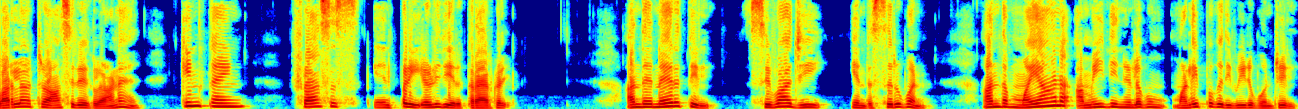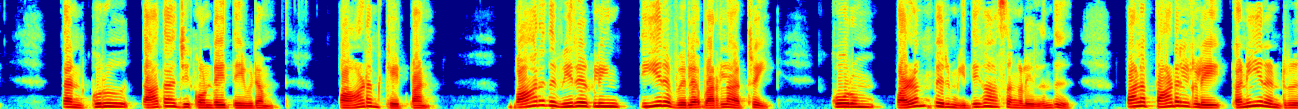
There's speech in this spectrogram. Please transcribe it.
வரலாற்று ஆசிரியர்களான கின்கைன் பிராசஸ் எப்படி எழுதியிருக்கிறார்கள். அந்த நேரத்தில் சிவாஜி என்ற சிறுவன் அந்த மயான அமைதி நிலவும் மலைப்பகுதி வீடு ஒன்றில் தன் குரு தாதாஜி கொண்டைத்தேவிடம் பாடம் கேட்பான். பாரத வீரர்களின் தீர வில வரலாற்றை கூறும் பழம்பெரும் இதிகாசங்களிலிருந்து பல பாடல்களை கணீரென்று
